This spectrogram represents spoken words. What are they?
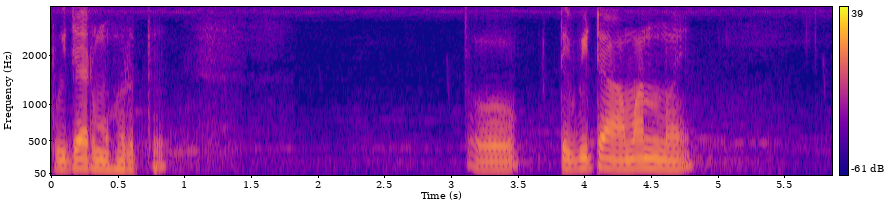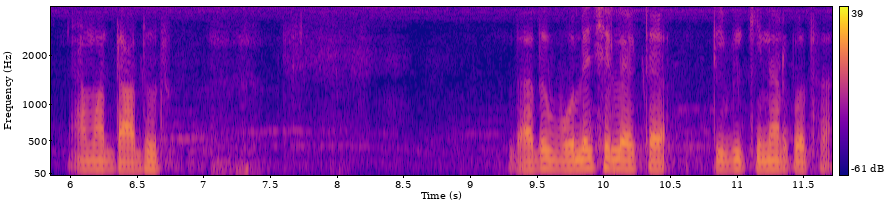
পূজার মুহূর্তে। তো টিভিটা আমার নয়, আমার দাদুর। দাদু বলেছিল একটা টিভি কেনার কথা।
